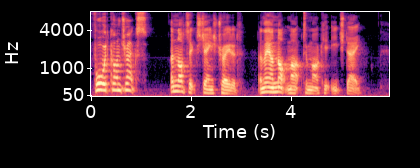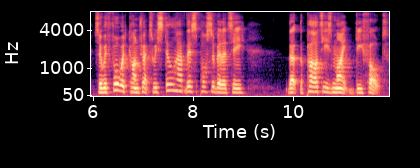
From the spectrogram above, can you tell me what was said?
Forward contracts are not exchange traded and they are not marked to market each day. So, with forward contracts, we still have this possibility that the parties might default.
